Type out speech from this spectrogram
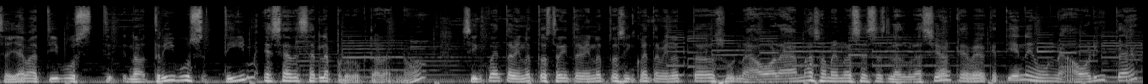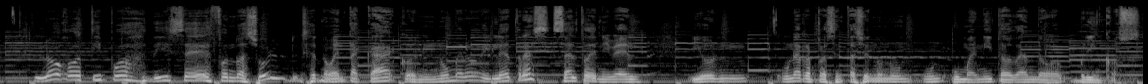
Se llama Tribus, no, Tribus Team. Esa ha de ser la productora, ¿no? 50 minutos, 30 minutos, 50 minutos, una hora. Más o menos esa es la duración que veo que tiene, una horita. Logotipo dice fondo azul, dice 90k con número y letras, salto de nivel y un, una representación, un, un, un humanito dando brincos.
